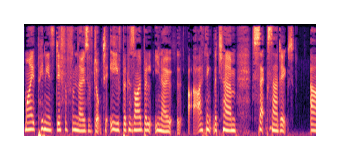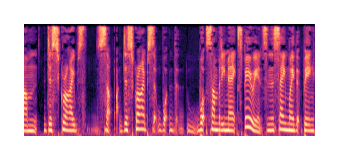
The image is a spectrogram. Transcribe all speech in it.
my opinions differ from those of Dr. Eve because I you know I think the term sex addict um, describes describes what what somebody may experience in the same way that being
